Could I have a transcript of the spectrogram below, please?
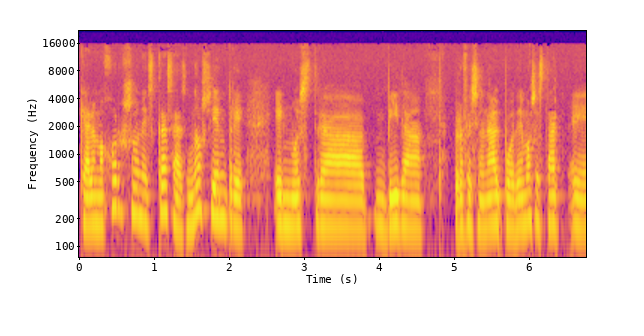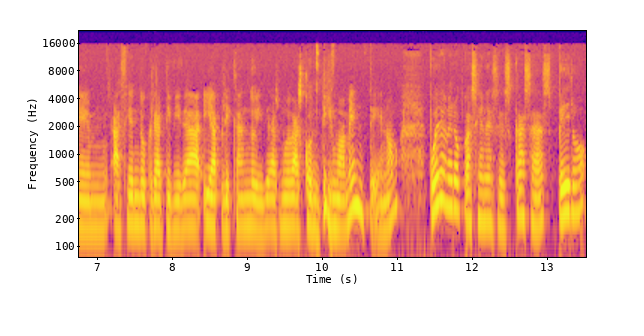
que a lo mejor son escasas, no siempre en nuestra vida profesional podemos estar em, haciendo creatividad y aplicando ideas nuevas continuamente, ¿no? Puede haber ocasiones escasas, pero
